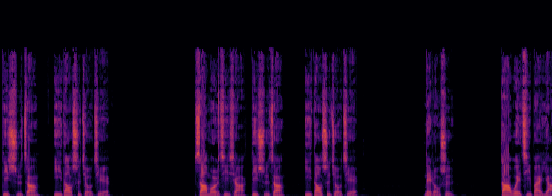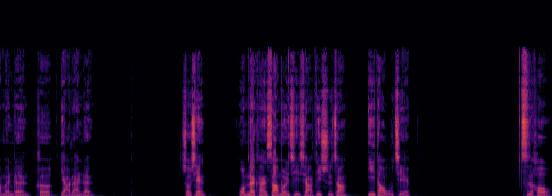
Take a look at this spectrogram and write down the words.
第十章一到十九节。《撒母耳记下》第十章一到十九节内容是大卫击败亚门人和亚兰人。首先，我们来看《撒母耳记下》第十章一到五节。此后，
